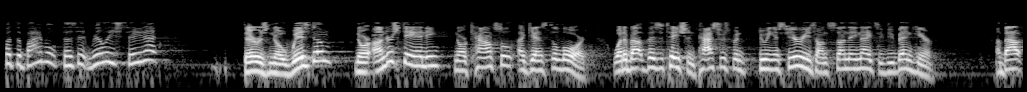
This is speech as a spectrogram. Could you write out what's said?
But the Bible, does it really say that? There is no wisdom, nor understanding, nor counsel against the Lord. What about visitation? Pastor's been doing a series on Sunday nights, if you've been here, about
